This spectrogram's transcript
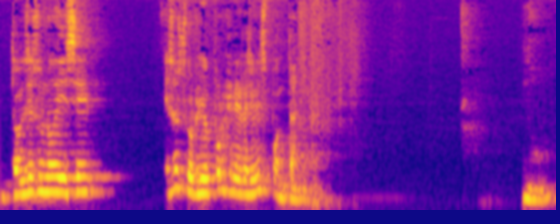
Entonces uno dice, ¿eso surgió por generación espontánea? No.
